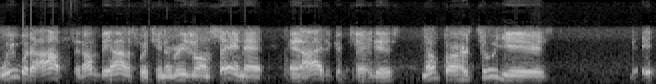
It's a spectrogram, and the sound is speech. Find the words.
we were the opposite. I'm gonna be honest with you. And the reason I'm saying that, and Isaac could tell you this, my first two years, it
